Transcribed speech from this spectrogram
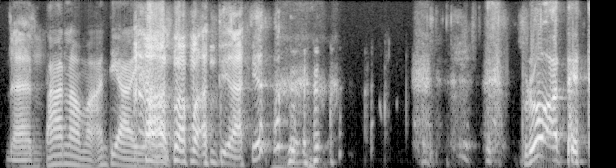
Dan Tahan lama anti air. lama anti air. Bro ATT.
